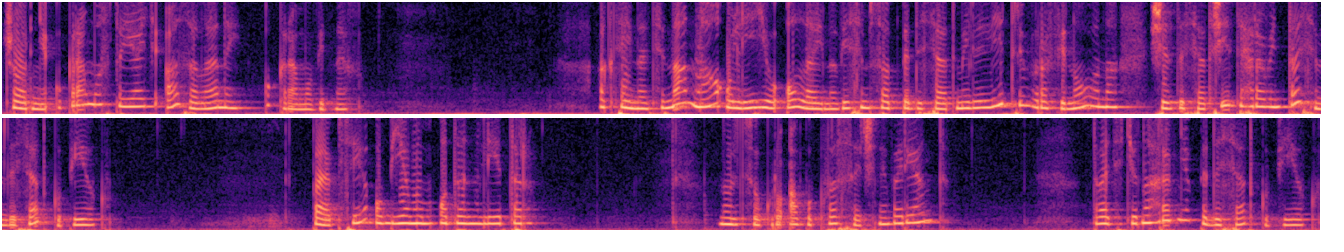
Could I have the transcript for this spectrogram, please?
Чорні окремо стоять, а зелений окремо від них. Акційна ціна на олію олейну 850 мл, рафінована 66 гривень та 70 копійок. Пепсі об'ємом 1 літр. 0 цукру або класичний варіант 21 гривня 50 копійок.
